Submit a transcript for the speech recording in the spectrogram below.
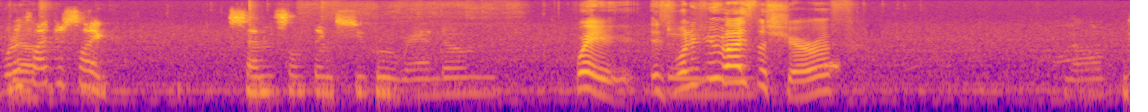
What if I just like send something super random? Wait, is one of you guys the sheriff? No.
